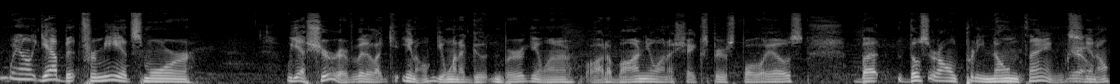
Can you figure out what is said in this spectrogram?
Well, yeah, but for me, it's more. Yeah, sure. Everybody like you know, you want a Gutenberg, you want a Audubon, you want a Shakespeare's folios, but those are all pretty known things. Yeah. You know,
